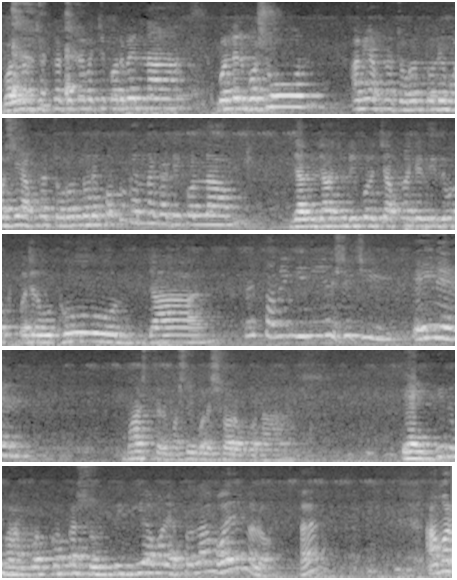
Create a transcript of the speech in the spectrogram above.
বললাম, চিৎকার চেঁচামেচি করবেন না। বললেন, বসুন। আমি আপনার চরণ তলে বসে আপনার চরণ ধরে কত কান্নাকাটি করলাম। যে যা চুরি করেছি আপনাকে দিয়ে দেবো। বলছেন উঠুন, যান। তাই তো আমি গিয়ে নিয়ে এসেছি। এই নেন। মাস্টার মশাই বলে, সর্বনাশ। একদিন ভাগবত কথা শুনতে গিয়ে আমার এত লাভ হয়ে গেল হ্যাঁ? আমার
